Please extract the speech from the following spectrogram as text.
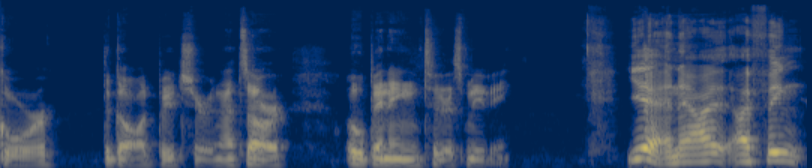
Gorr the God Butcher, and that's our opening to this movie. Yeah, and I I think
